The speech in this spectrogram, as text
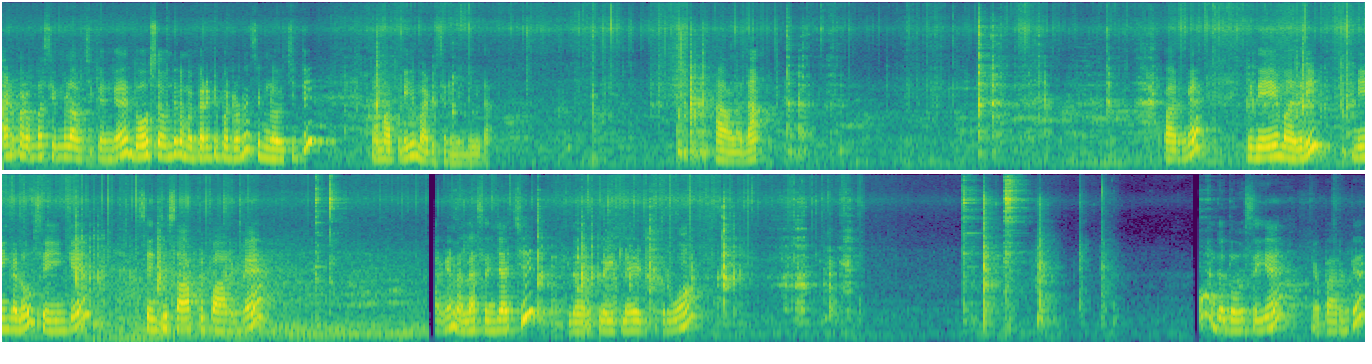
அடுப்பை ரொம்ப சிம்மில் வச்சுக்கோங்க. தோசை வந்து நம்ம பிரட்டி போட்டோட சிம்மில் வச்சுட்டு நம்ம அப்படியே மடிச்சிட வேண்டியதுதான். அவ்வளோதான் பாருங்கள் இதே மாதிரி நீங்களும் செய்யுங்க. செஞ்சு சாப்பிட்டு பாருங்கள் பாருங்கள் நல்லா செஞ்சாச்சு. இதை ஒரு பிளேட்டில் எடுத்துக்கிடுவோம். இந்த தோசையை பாருங்கள்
